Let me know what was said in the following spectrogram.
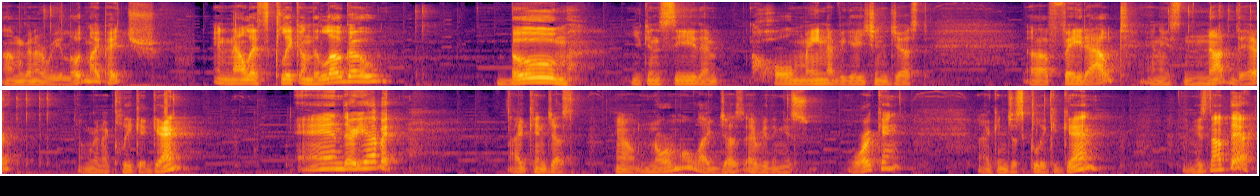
I'm gonna reload my page. And now let's click on the logo. Boom! You can see the whole main navigation just uh, fade out and it's not there. I'm gonna click again and there you have it. I can just, you know, normal, like just everything is working. I can just click again and it's not there.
